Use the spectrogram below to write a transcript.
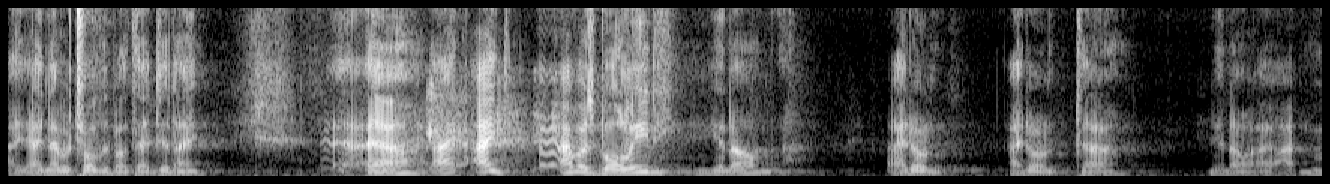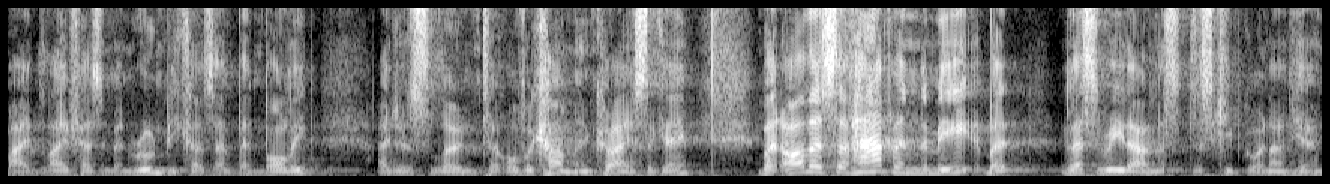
I, I, never told about that, did I? Uh, I, I, I was bullied, you know. I don't, I don't, uh, you know, I, my life hasn't been ruined because I've been bullied. I just learned to overcome in Christ, okay? But all this stuff happened to me, but let's read on. Let's just keep going on here.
